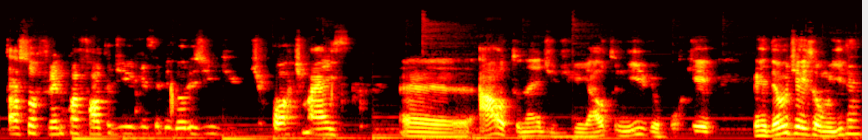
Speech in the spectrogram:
está sofrendo com a falta de recebedores de, de, de porte mais é, alto, né, de, de, alto nível, porque perdeu o Jason Whedon,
